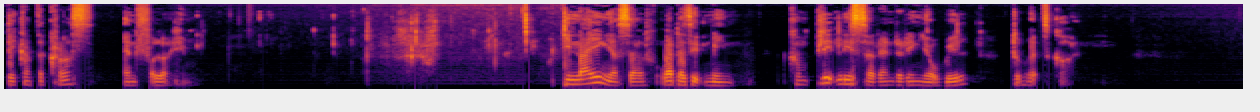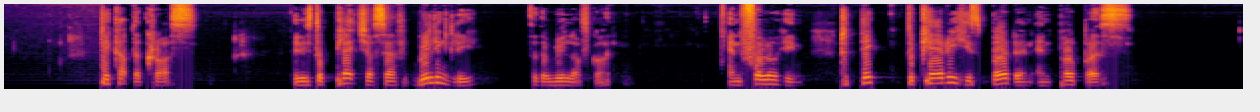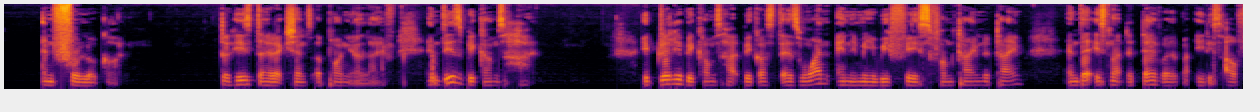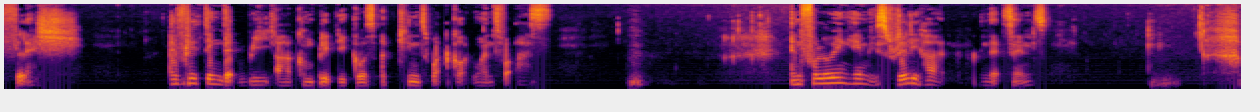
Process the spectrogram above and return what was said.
take up the cross and follow him. Denying yourself what does it mean? Completely surrendering your will towards God. Take up the cross. It is to pledge yourself willingly to the will of God and follow Him, to take to carry His burden and purpose and follow God to His directions upon your life. And this becomes hard. It really becomes hard because there's one enemy we face from time to time, and that is not the devil, but it is our flesh. Everything that we are completely goes against what God wants for us. And following Him is really hard in that sense.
